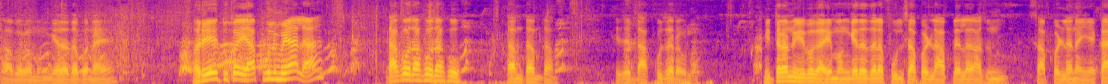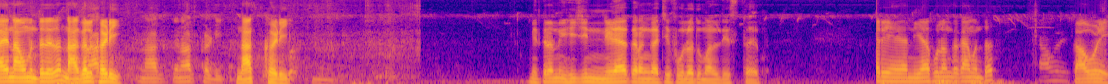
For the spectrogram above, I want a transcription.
हा बघा मंग्या दादा पण आहे. अरे तुका या फुल मिळाला? दाखव दाखव दाखव. थांब थांब थांब. याच्यात दाखवचा रावला. मित्रांनो हे बघा हे मंग्या दादाला फुल सापडलं. आपल्याला अजून सापडलं नाही आहे काय नाव म्हणतात त्याचं? नागलखडी. नाग नागकडी नागखडी. मित्रांनो ही जी निळ्या रंगाची फुलं तुम्हाला दिसत आहेत अरे या निळ्या फुलांका काय म्हणतात? कावळे.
